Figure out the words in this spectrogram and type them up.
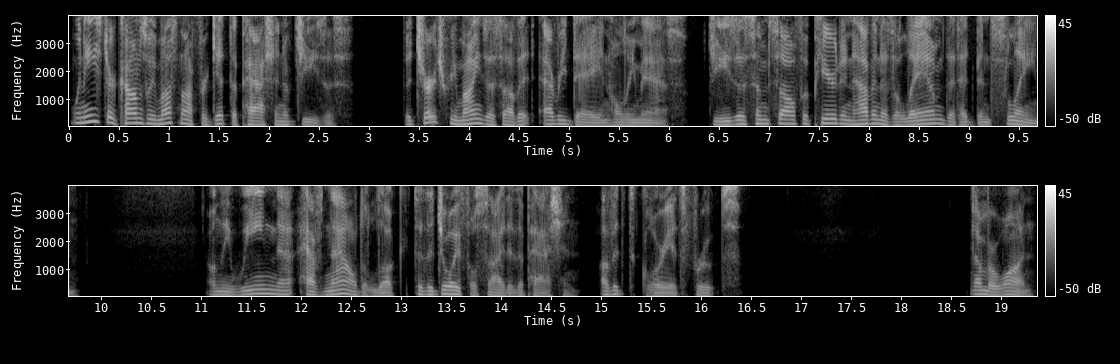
When Easter comes, we must not forget the Passion of Jesus. The Church reminds us of it every day in Holy Mass. Jesus himself appeared in heaven as a lamb that had been slain. Only we have now to look to the joyful side of the Passion, of its glorious fruits. Number one,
